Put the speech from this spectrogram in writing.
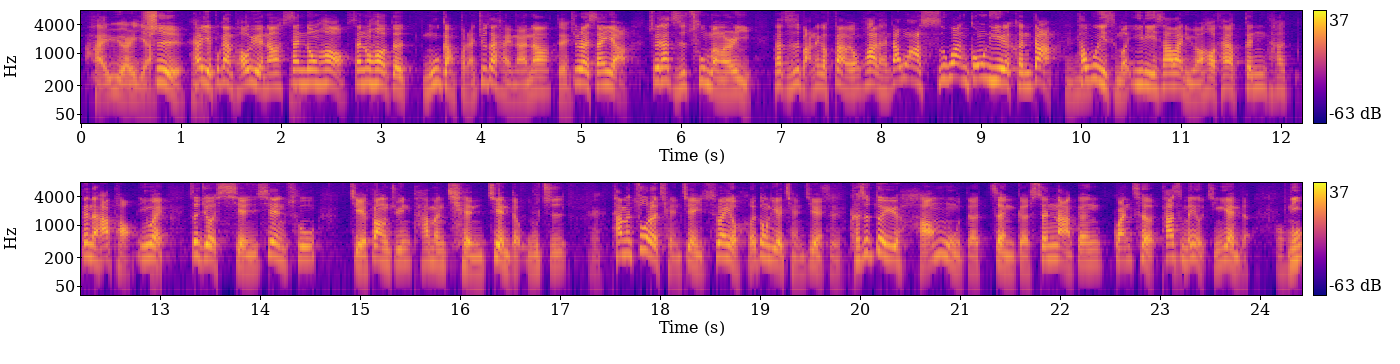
海域而已啊。是，他也不敢跑远啊。山东号，山东号的母港本来就在海南啊，对，就在三亚，所以他只是出门而已。他只是把那个范围画得很大，哇，十万公里也很大。他为什么伊丽莎白女王号他要跟他跟着他跑？因为这就显现出解放军他们浅见的无知。他们做了潜舰，虽然有核动力的潜舰，是，可是对于航母的整个声纳跟观测，它是没有经验的。你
